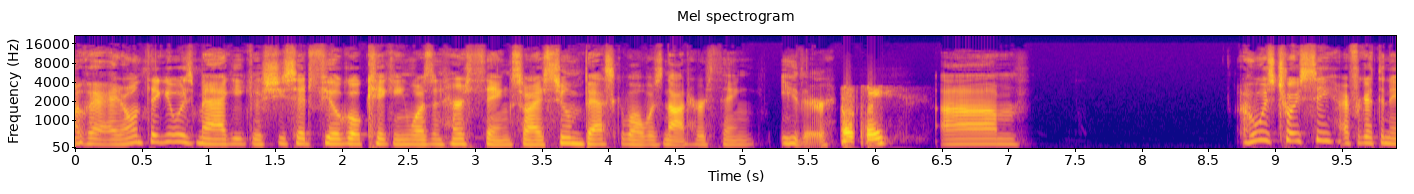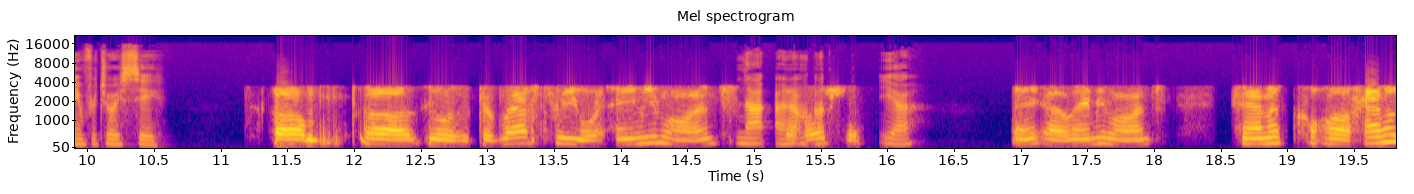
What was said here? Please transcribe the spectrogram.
Okay, I don't think it was Maggie because she said field goal kicking wasn't her thing, so I assume basketball was not her thing either. Okay. Um, who was Choice C? I forget the name for Choice C. Um, uh, it was the last three were Amy Lawrence. Not, I don't. show. Yeah. Uh, Amy Lawrence, Hannah uh, Hannah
